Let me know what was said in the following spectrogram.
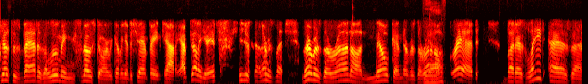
just as bad as a looming snowstorm coming into Champaign County. I'm telling you, it's you know, there was the there was the run on milk and there was the run yeah. on bread but as late as uh,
